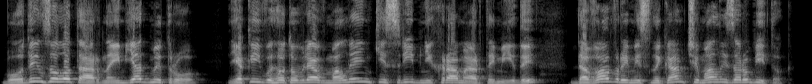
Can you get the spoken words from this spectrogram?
бо один золотар на ім'я Дмитро, який виготовляв маленькі срібні храми Артеміди, давав ремісникам чималий заробіток.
